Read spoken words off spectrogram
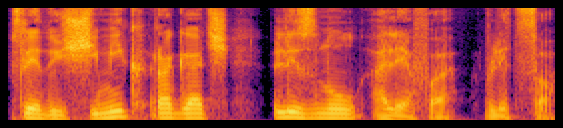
В следующий миг рогач лизнул Алефа в лицо.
